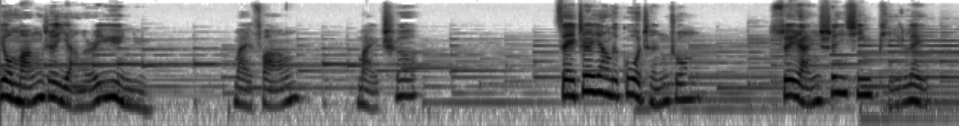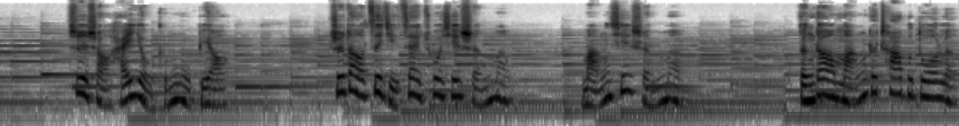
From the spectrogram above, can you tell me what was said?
又忙着养儿育女、买房、买车。在这样的过程中，虽然身心疲累，至少还有个目标，知道自己在做些什么，忙些什么。等到忙得差不多了，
